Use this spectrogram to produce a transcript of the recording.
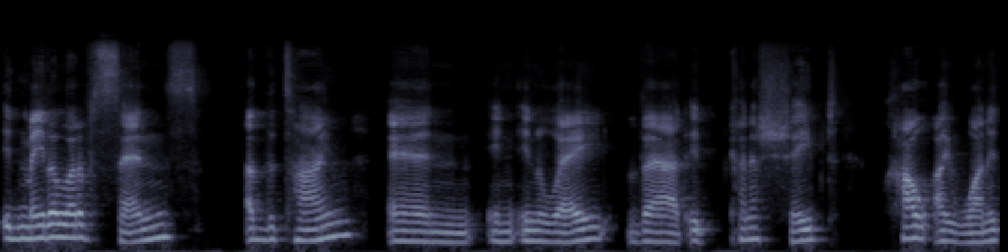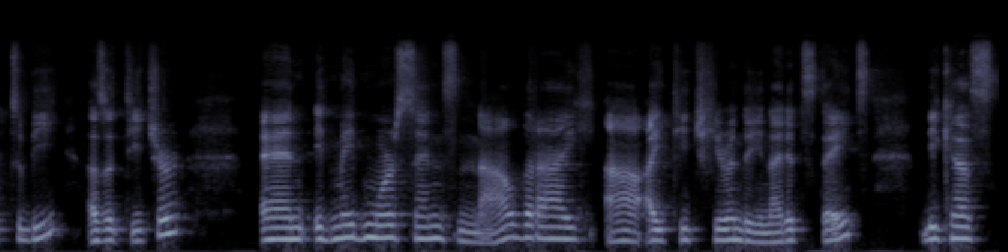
it made a lot of sense at the time and in in a way that it kind of shaped how I wanted to be as a teacher and it made more sense now that I uh, I teach here in the United States because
